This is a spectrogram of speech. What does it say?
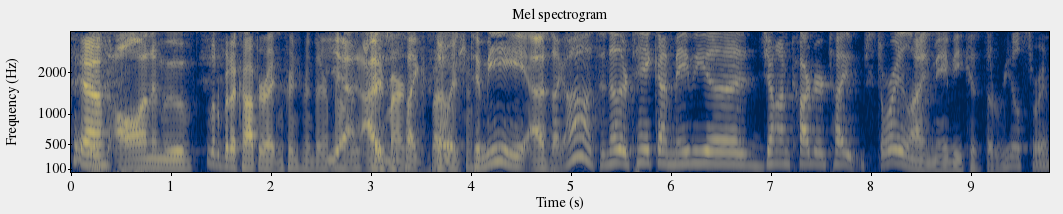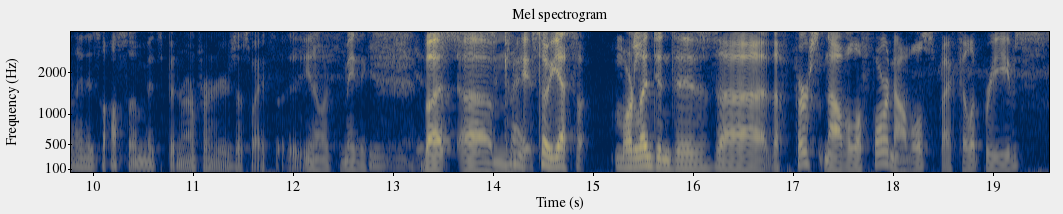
Yeah. It was all on a move. A little bit of copyright infringement there. Yeah, probably. I was just Trademark like, so to me, I was like, oh, it's another take on maybe a John Carter type storyline, maybe because the real storyline is awesome. It's been around for years. That's why it's uh, you know it's amazing. But um, Right. So yes, Mortal Engines is uh, the first novel of four novels by Philip Reeves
